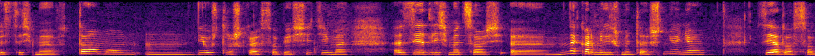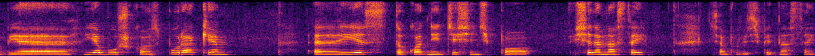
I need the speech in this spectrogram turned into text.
Już jesteśmy w domu, mm, już troszkę sobie siedzimy, zjedliśmy coś, nakarmiliśmy też niunią, zjadła sobie jabłuszko z burakiem, E, Jest dokładnie 10 po 17. Chciałam powiedzieć 15,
